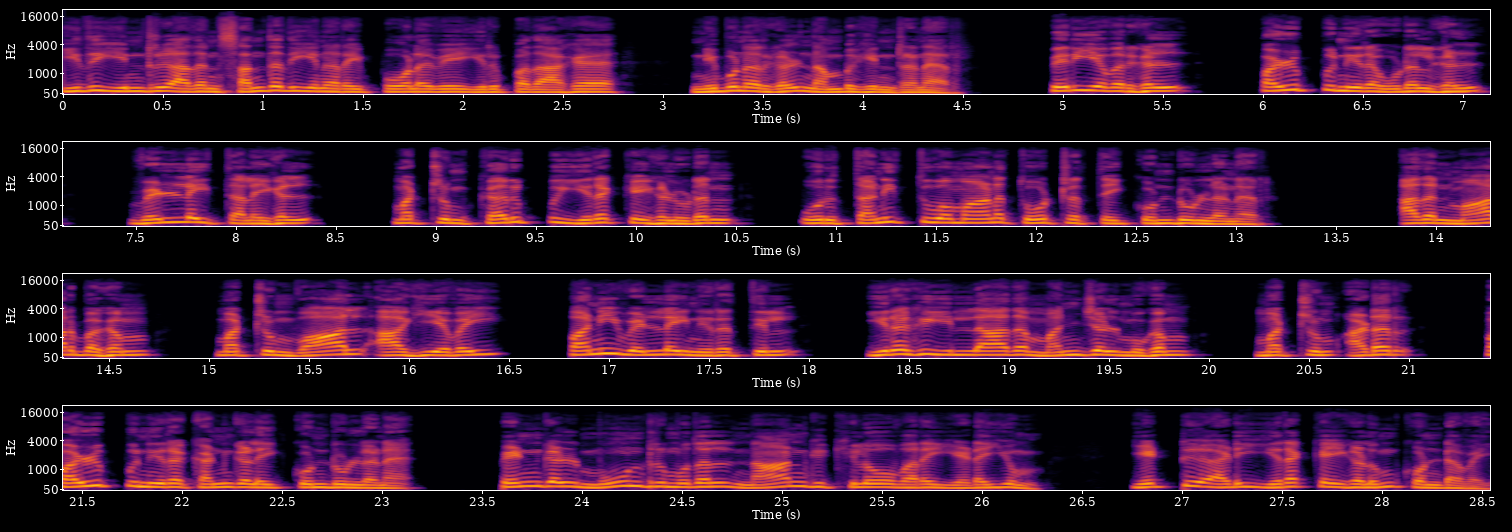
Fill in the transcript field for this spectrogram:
இது இன்று அதன் சந்ததியினரைப் போலவே இருப்பதாக நிபுணர்கள் நம்புகின்றனர். பெரியவர்கள் பழுப்பு நிற உடல்கள் வெள்ளை தலைகள் மற்றும் கருப்பு இறக்கைகளுடன் ஒரு தனித்துவமான தோற்றத்தைக் கொண்டுள்ளனர். அதன் மார்பகம் மற்றும் வால் ஆகியவை பனி வெள்ளை நிறத்தில் இறகு இல்லாத மஞ்சள் முகம் மற்றும் அடர் பழுப்பு நிற கண்களைக் கொண்டுள்ளன. பெண்கள் மூன்று முதல் நான்கு கிலோ வரை எடையும் எட்டு அடி இறக்கைகளும் கொண்டவை.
